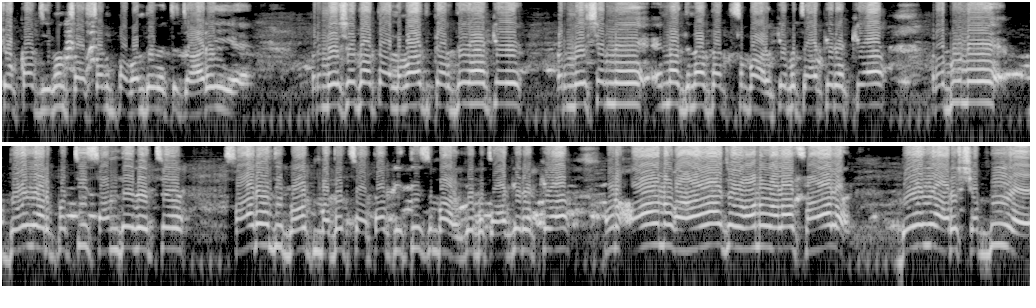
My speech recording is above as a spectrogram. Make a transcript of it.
ਚੋਖਾ ਜੀਵਨ satsang ਭਵਨ ਦੇ ਵਿੱਚ ਜਾ ਰਹੀ ਹੈ। ਪਰਮੇਸ਼ਰ ਦਾ ਧੰਨਵਾਦ ਕਰਦੇ ਹਾਂ ਕਿ ਪਰਮੇਸ਼ਰ ਨੇ ਇਹਨਾਂ ਦਿਨਾਂ ਤੱਕ ਸੰਭਾਲ ਕੇ ਬਚਾ ਕੇ ਰੱਖਿਆ। ਪ੍ਰਭੂ ਨੇ 2025 ਸਾਲ ਦੇ ਵਿੱਚ ਸਾਰਿਆਂ ਦੀ ਬਹੁਤ ਮਦਦ, ਸਹਾਇਤਾ ਕੀਤੀ, ਸੰਭਾਲ ਕੇ ਬਚਾ ਕੇ ਰੱਖਿਆ। ਹੁਣ ਆਉਣ ਆਇਆ ਜੋ ਆਉਣ ਵਾਲਾ ਸਾਲ 2026 ਹੈ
